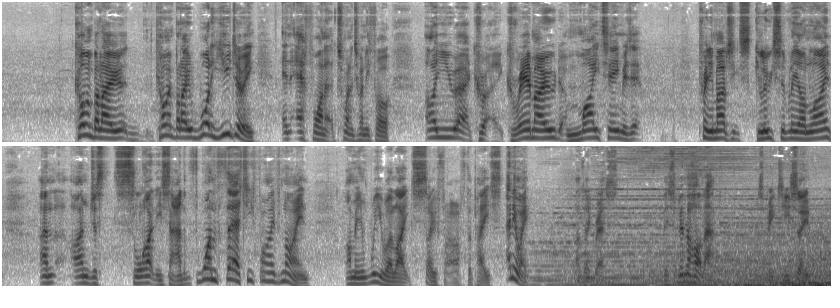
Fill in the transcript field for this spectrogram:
Comment below. Comment below. What are you doing in F1 at 2024? Are you uh, career mode? My team is it pretty much exclusively online? And I'm just slightly sad. It's 135.9. I mean, we were like so far off the pace. Anyway, I digress. This has been the hot lap. I'll speak to you soon.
